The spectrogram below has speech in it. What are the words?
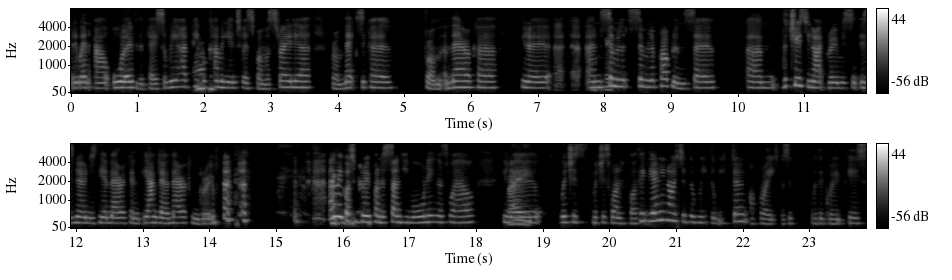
and it went out all over the place. And we had mm-hmm. people yeah. coming into us from Australia, from Mexico, from America, you know, and okay. similar similar problems. So um, the Tuesday night group is, is known as the American, the Anglo-American group. and we've got a group on a Sunday morning as well, you know, right. which is which is wonderful. I think the only night of the week that we don't operate as a with a group is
